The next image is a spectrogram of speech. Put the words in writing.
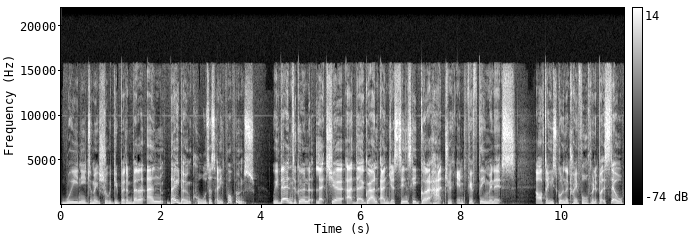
we need to make sure we do better and better, and they don't cause us any problems. We then took on Lecce at their ground and Jasinski got a hat trick in 15 minutes after he scored in the 24th minute. But still,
